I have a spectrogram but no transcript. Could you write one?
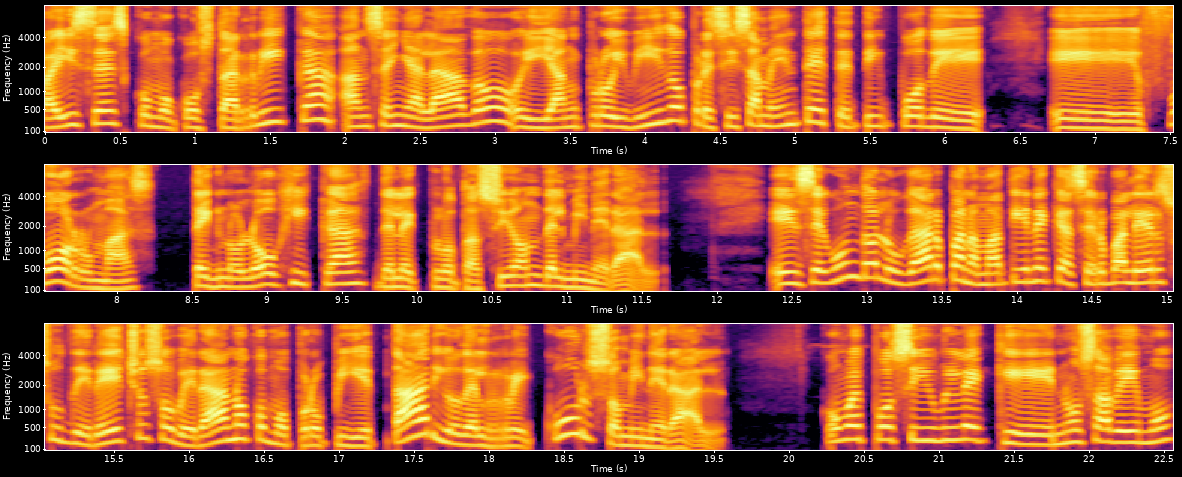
Países como Costa Rica han señalado y han prohibido precisamente este tipo de eh, formas tecnológicas de la explotación del mineral. En segundo lugar, Panamá tiene que hacer valer su derecho soberano como propietario del recurso mineral. ¿Cómo es posible que no sabemos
